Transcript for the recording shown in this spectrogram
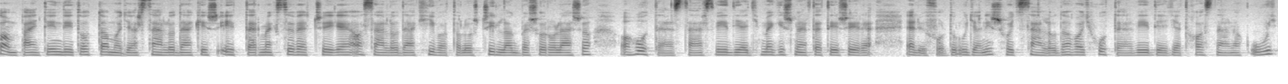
Kampányt indított a Magyar Szállodák és Éttermek Szövetsége a szállodák hivatalos csillagbesorolása a Hotel Stars védjegy megismertetésére. Előfordul ugyanis, hogy szálloda vagy hotel védjegyet használnak úgy,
